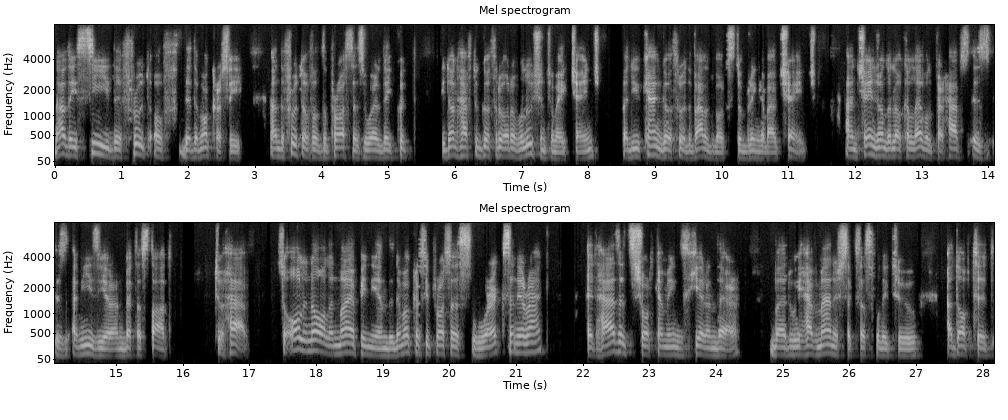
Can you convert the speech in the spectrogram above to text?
now they see the fruit of the democracy and the fruit of, of the process where they could, you don't have to go through a revolution to make change, but you can go through the ballot box to bring about change. And change on the local level perhaps is, is an easier and better start to have. So all in all, in my opinion, the democracy process works in Iraq. It has its shortcomings here and there, but we have managed successfully to adopt it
